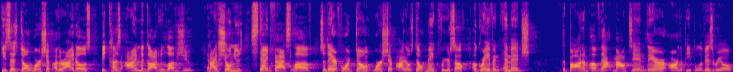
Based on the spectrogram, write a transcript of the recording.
He says, Don't worship other idols because I'm the God who loves you. And I've shown you steadfast love. So therefore, don't worship idols. Don't make for yourself a graven image. At the bottom of that mountain, there are the people of Israel,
